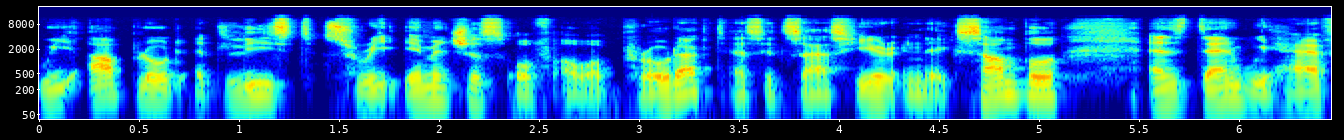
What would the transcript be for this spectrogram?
we upload at least three images of our product, as it says here in the example. And then we have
